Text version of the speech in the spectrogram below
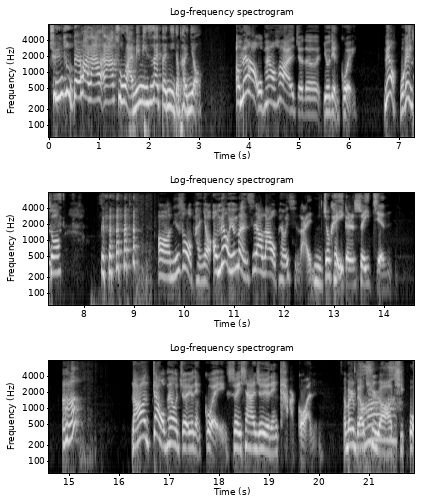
群主对话拉拉出来，明明是在等你的朋友。哦，没有啊，我朋友后来觉得有点贵，没有，我跟你说，哦，你是说我朋友？哦，没有，原本是要拉我朋友一起来，你就可以一个人睡一间。嗯。然后，但我朋友觉得有点贵，所以现在就有点卡关。要不然不要去啊，啊奇怪，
